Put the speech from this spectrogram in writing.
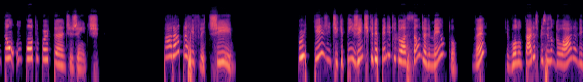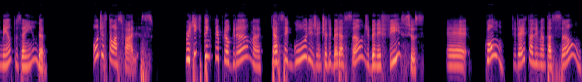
Então, um ponto importante, gente, parar para refletir por que, gente, que tem gente que depende de doação de alimento, né? Que voluntários precisam doar alimentos ainda. Onde estão as falhas? Por que, que tem que ter programa que assegure, gente, a liberação de benefícios é, com direito à alimentação?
